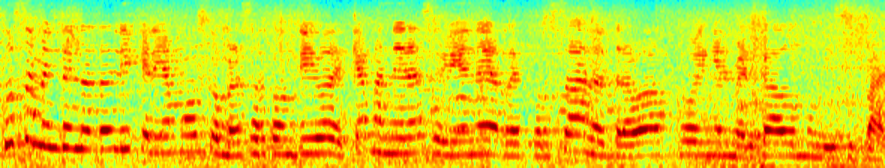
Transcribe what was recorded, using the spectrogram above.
Justamente Natalie queríamos conversar contigo de qué manera se viene reforzando el trabajo en el mercado municipal.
